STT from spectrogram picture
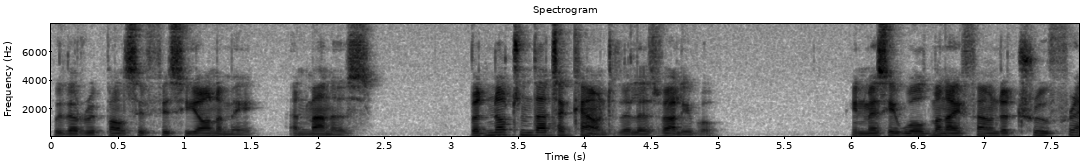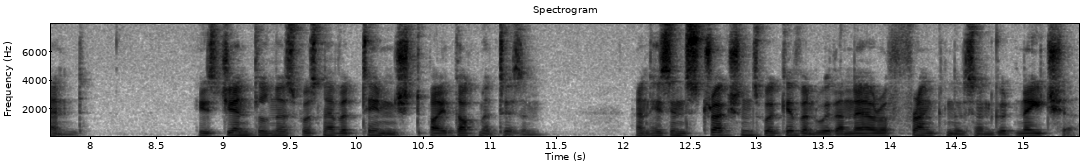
with a repulsive physiognomy and manners, but not on that account the less valuable. In Monsieur Waldman I found a true friend. His gentleness was never tinged by dogmatism, and his instructions were given with an air of frankness and good nature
